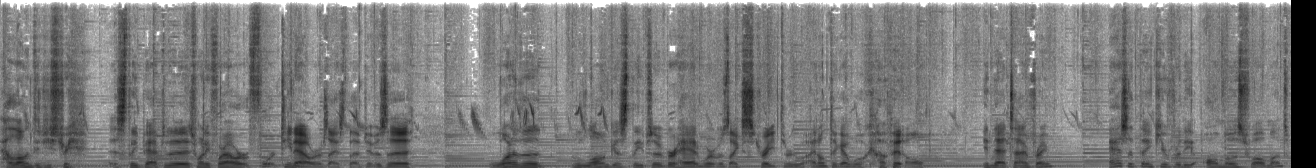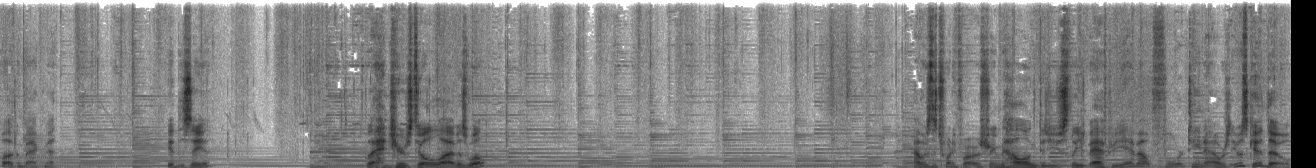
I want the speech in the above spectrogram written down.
How long did you stream, sleep after the 24 hour? 14 hours I slept. It was a one of the longest sleeps I've ever had where it was like straight through. I don't think I woke up at all in that time frame. As a thank you for the almost 12 months, welcome back, Matt. Good to see you. Glad you're still alive as well. How was the 24 hour stream? How long did you sleep after? Yeah, about 14 hours. It was good though.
